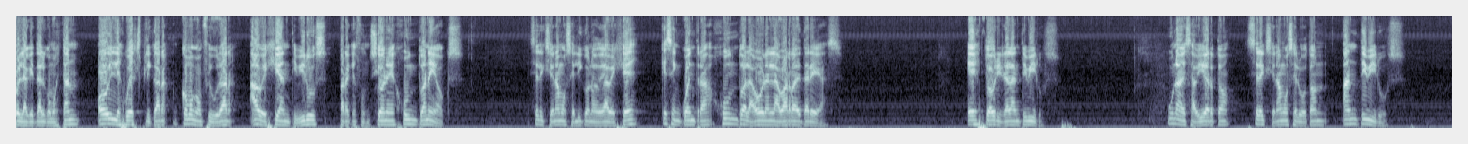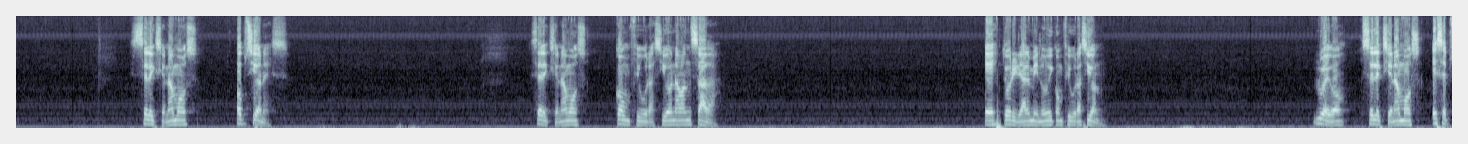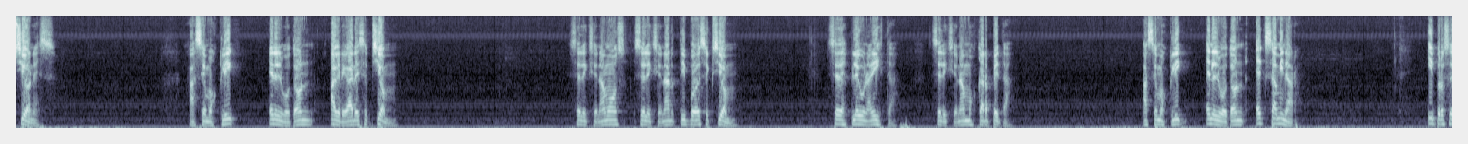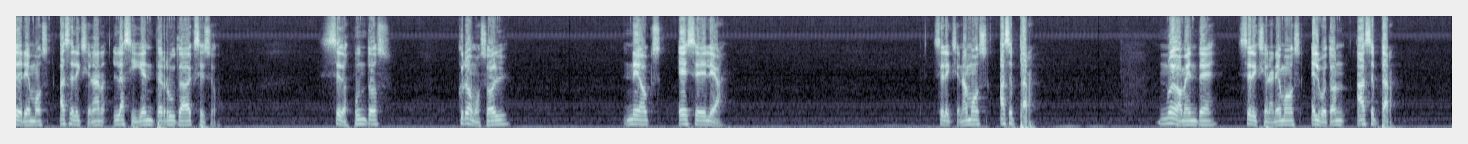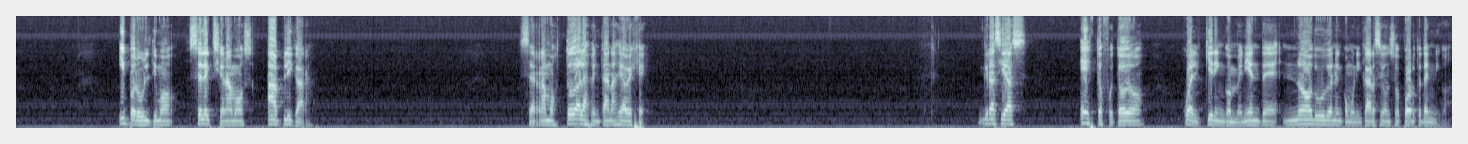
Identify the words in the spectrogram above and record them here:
Hola, ¿qué tal? ¿Cómo están? Hoy les voy a explicar cómo configurar AVG Antivirus para que funcione junto a Neox. Seleccionamos el icono de AVG que se encuentra junto a la hora en la barra de tareas. Esto abrirá el antivirus. Una vez abierto, seleccionamos el botón Antivirus. Seleccionamos Opciones. Seleccionamos configuración avanzada. Esto abrirá el menú de configuración. Luego seleccionamos excepciones. Hacemos clic en el botón agregar excepción. Seleccionamos seleccionar tipo de sección. Se despliega una lista. Seleccionamos carpeta hacemos clic en el botón examinar. Y procederemos a seleccionar la siguiente ruta de acceso. C2 puntos Chromosol Neox SLA seleccionamos aceptar. Nuevamente seleccionaremos el botón aceptar. Y por último seleccionamos aplicar. Cerramos todas las ventanas de AVG. Gracias. Esto fue todo. Cualquier inconveniente, no duden en comunicarse con soporte técnico.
